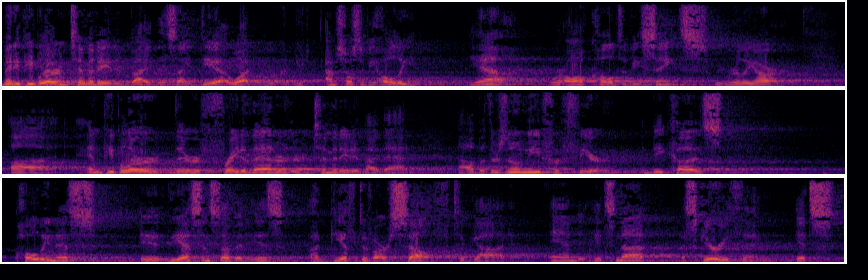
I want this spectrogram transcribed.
Many people are intimidated by this idea. What? I'm supposed to be holy? Yeah, we're all called to be saints. We really are. Uh, and people are, they're afraid of that or they're intimidated by that. Uh, but there's no need for fear because holiness, the essence of it is a gift of ourself to God. And it's not a scary thing. It's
